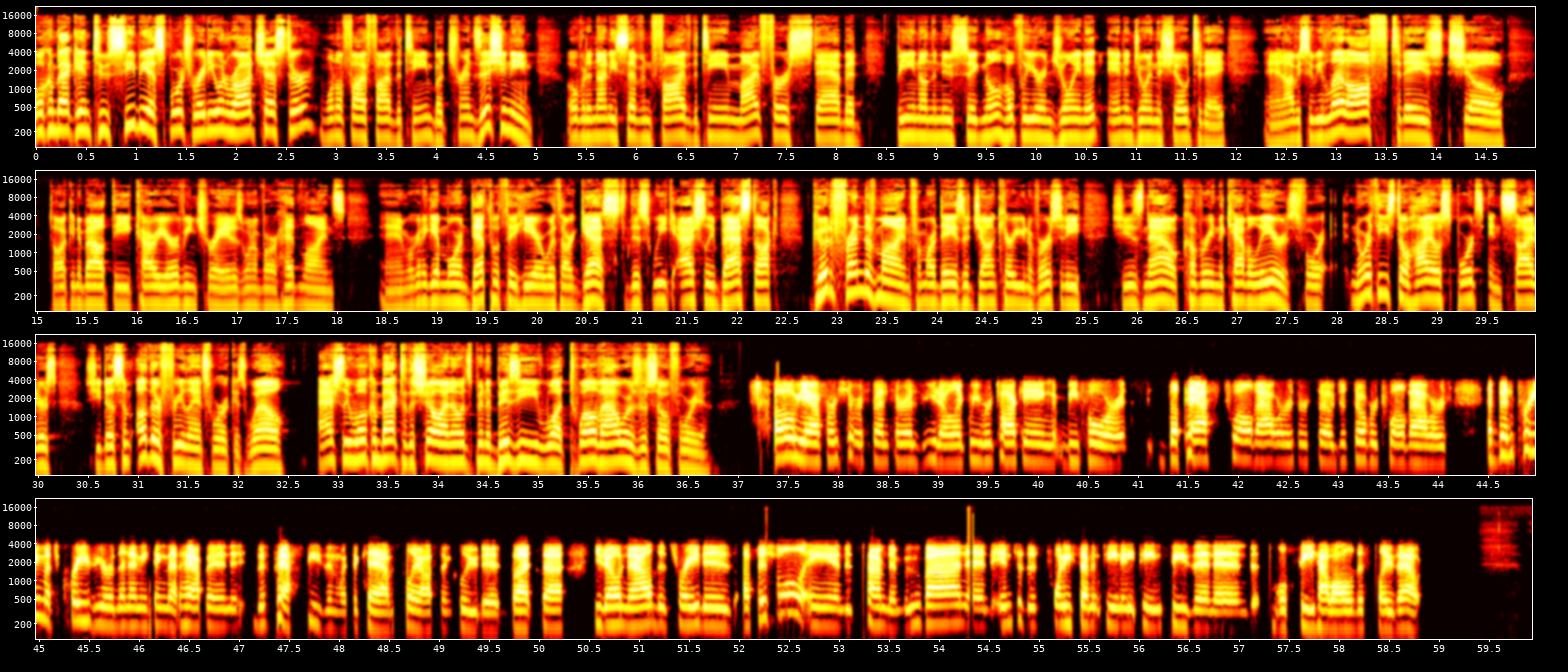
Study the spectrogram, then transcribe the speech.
Welcome back into CBS Sports Radio in Rochester, 105.5 the team, but transitioning over to 97.5 the team. My first stab at being on the new signal. Hopefully, you're enjoying it and enjoying the show today. And obviously, we led off today's show talking about the Kyrie Irving trade as one of our headlines. And we're going to get more in depth with it here with our guest this week, Ashley Bastock, good friend of mine from our days at John Carroll University. She is now covering the Cavaliers for Northeast Ohio Sports Insiders. She does some other freelance work as well. Ashley, welcome back to the show. I know it's been a busy, what, 12 hours or so for you. Oh yeah, for sure, Spencer. As you know, like we were talking before, it's the past 12 hours or so, just over 12 hours, have been pretty much crazier than anything that happened this past season with the Cavs, playoffs included. But uh, you know, now the trade is official, and it's time to move on and into this 2017-18 season, and we'll see how all of this plays out.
